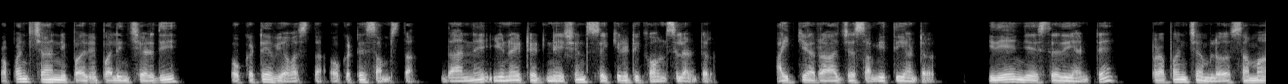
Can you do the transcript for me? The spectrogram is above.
ప్రపంచాన్ని పరిపాలించేది ఒకటే వ్యవస్థ ఒకటే సంస్థ. దాన్నే యునైటెడ్ నేషన్ సెక్యూరిటీ కౌన్సిల్ అంటారు. ఐక్య రాజ్య సమితి అంటారు. ఇది ఏం చేస్తుంది అంటే ప్రపంచంలో సమా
